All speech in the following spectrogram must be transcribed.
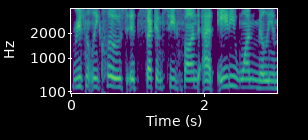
recently closed its second seed fund at £81 million.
